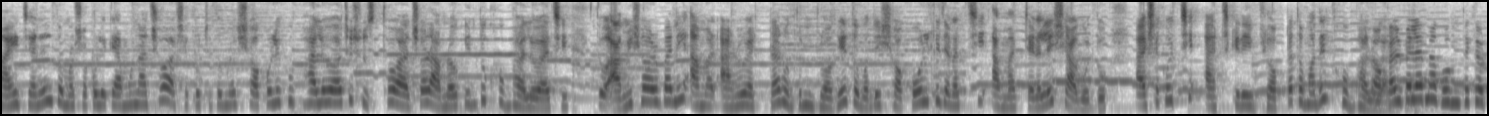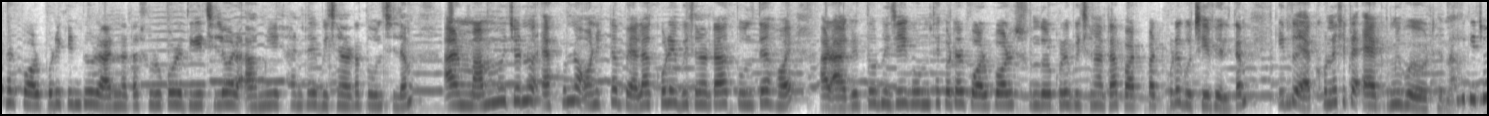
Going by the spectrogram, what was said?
মাই চ্যানেল তোমরা সকলে কেমন আছো? আশা করছি তোমরা সকলে খুব ভালো আছো সুস্থ আছো আর আমরাও কিন্তু খুব ভালো আছি। তো আমি সর্বাণী আমার আরও একটা নতুন ব্লগে তোমাদের সকলকে জানাচ্ছি আমার চ্যানেলে স্বাগত। আশা করছি আজকের এই ব্লগটা তোমাদের খুব ভালো। সকালবেলা মা ঘুম থেকে ওঠার পরপরই কিন্তু রান্নাটা শুরু করে দিয়েছিল আর আমি এখানটায় বিছানাটা তুলছিলাম। আর মামামের জন্য এখন না অনেকটা বেলা করে বিছানাটা তুলতে হয় আর আগে তো নিজেই ঘুম থেকে ওঠার পরপর সুন্দর করে বিছানাটা পাট পাট করে গুছিয়ে ফেলতাম কিন্তু এখন সেটা একদমই হয়ে ওঠে না। কিছু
